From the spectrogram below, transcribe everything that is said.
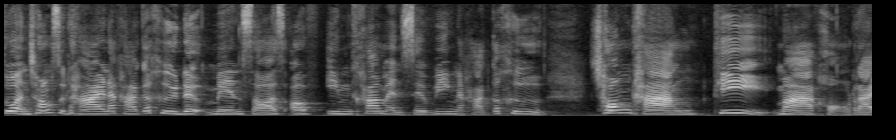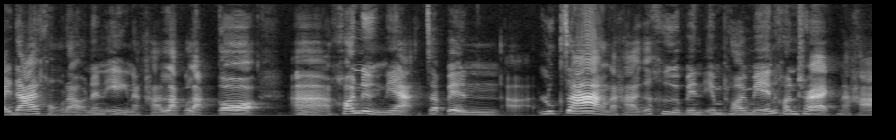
ส่วนช่องสุดท้ายนะคะก็คือ the main source of income and saving นะคะก็คือช่องทางที่มาของรายได้ของเรานั่นเองนะคะ หลักๆก็อ่าข้อ1เนี่ยจะเป็นลูกจ้างนะคะก็คือเป็น employment contract นะคะ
